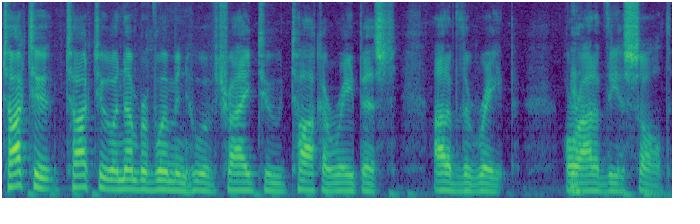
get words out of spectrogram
talk to talk to a number of women who have tried to talk a rapist out of the rape. or Yeah. out of the assault.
